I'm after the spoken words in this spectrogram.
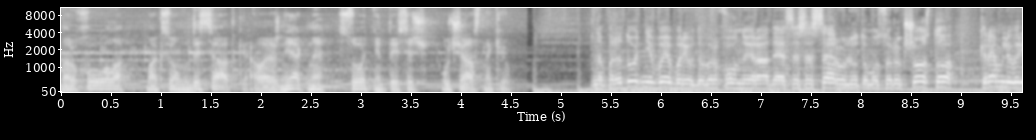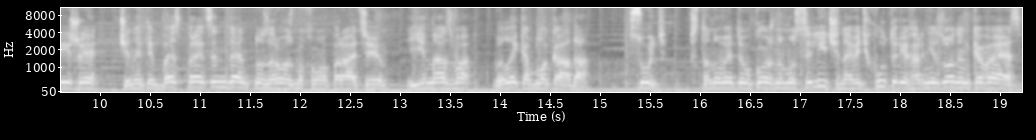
нараховувала максимум десятки, але ж ніяк не сотні тисяч учасників. Напередодні виборів до Верховної Ради СССР у лютому 46-го Кремль вирішує вчинити безпрецедентну за розмахом операцію. Її назва Велика блокада. Суть встановити у кожному селі чи навіть хуторі гарнізон НКВС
